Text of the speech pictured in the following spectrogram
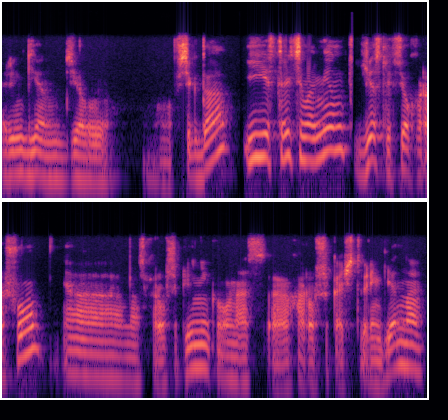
рентген делаю всегда. И есть третий момент. Если все хорошо, э, у нас хорошая клиника, у нас э, хорошее качество рентгена,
